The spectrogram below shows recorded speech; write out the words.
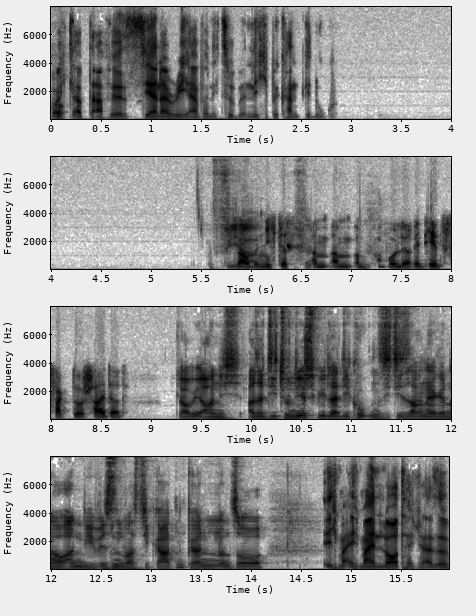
Aber ich glaube, dafür ist Sienna Ree einfach nicht, zu, nicht bekannt genug. Ich glaube nicht, dass es am, am, am Popularitätsfaktor scheitert. Glaube ich auch nicht. Also die Turnierspieler, die gucken sich die Sachen ja genau an, die wissen, was die Karten können und so. ich meine, ich mein, lore-technisch, also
